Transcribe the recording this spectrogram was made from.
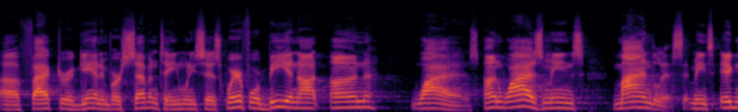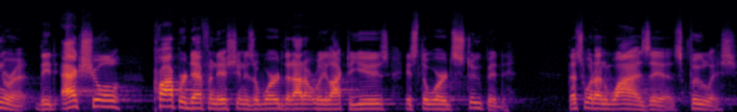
uh, factor again in verse 17 when he says, Wherefore be ye not unwise. Unwise means mindless, it means ignorant. The actual proper definition is a word that I don't really like to use. It's the word stupid. That's what unwise is foolish.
